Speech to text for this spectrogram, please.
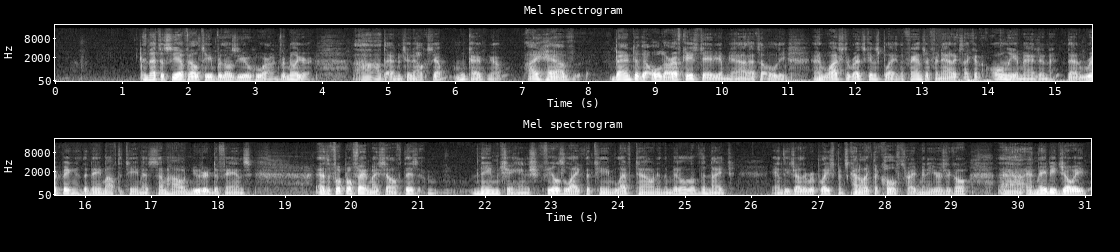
and that's a CFL team for those of you who are unfamiliar. Uh, the Edmonton Elks. Yep. Okay. Yep. I have been to the old RFK Stadium. Yeah, that's an oldie and watched the Redskins play. The fans are fanatics. I can only imagine that ripping the name off the team has somehow neutered the fans. As a football fan myself, this name change feels like the team left town in the middle of the night and these are the replacements, kind of like the Colts, right, many years ago. Uh, and maybe Joey,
